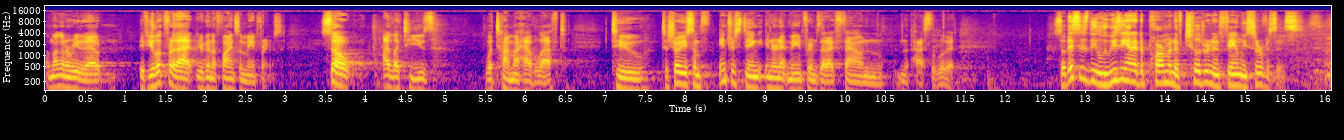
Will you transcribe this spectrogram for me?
I'm not going to read it out. If you look for that, you're going to find some mainframes. So I'd like to use what time I have left to, to show you some interesting internet mainframes that I've found in, in the past little bit. So this is the Louisiana Department of Children and Family Services.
